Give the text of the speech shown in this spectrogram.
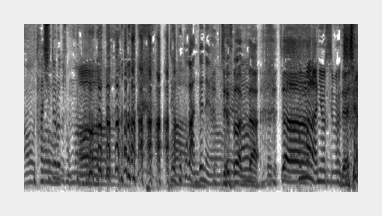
어우, 다시 들어도 정말 아, 되게 복구가 안 되네요. 죄송합니다. 자, 형만 아니었으면 네. 자,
